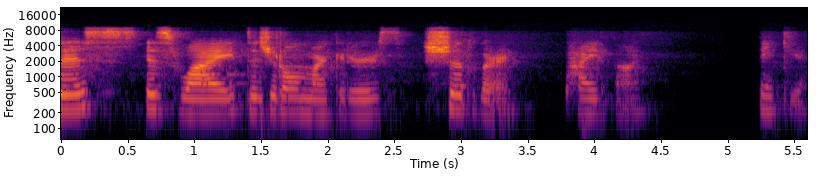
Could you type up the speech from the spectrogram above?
This is why digital marketers should learn Python. Thank you.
